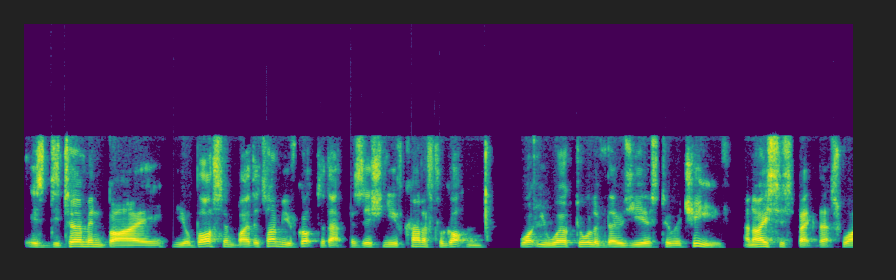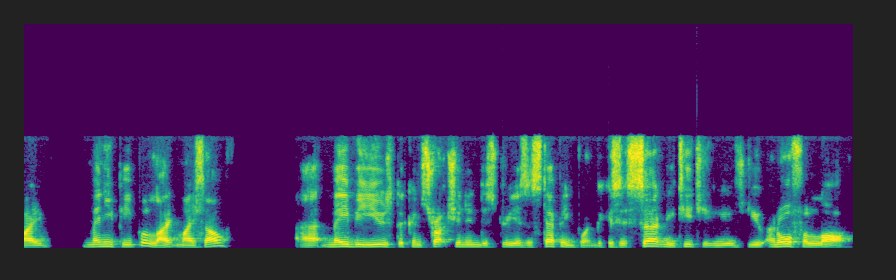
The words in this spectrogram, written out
is determined by your boss, and by the time you've got to that position, you've kind of forgotten what you worked all of those years to achieve. And I suspect that's why many people, like myself, uh, maybe use the construction industry as a stepping point because it's certainly teaching you, an awful lot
